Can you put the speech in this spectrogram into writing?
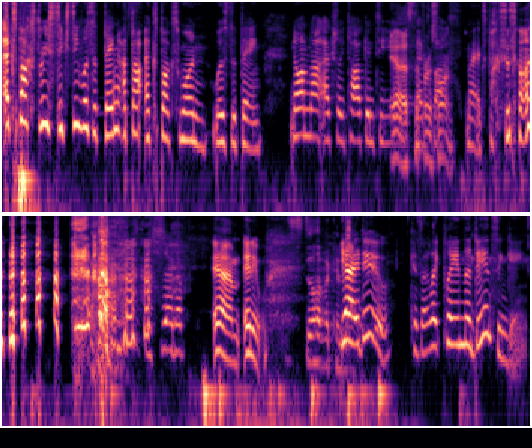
Xbox 360 was a thing. I thought Xbox One was the thing. No, I'm not actually talking to you. Yeah, that's the first one. My Xbox is on. Shut up. Um. Anyway, Still have a con- yeah, I do because I like playing the dancing games.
